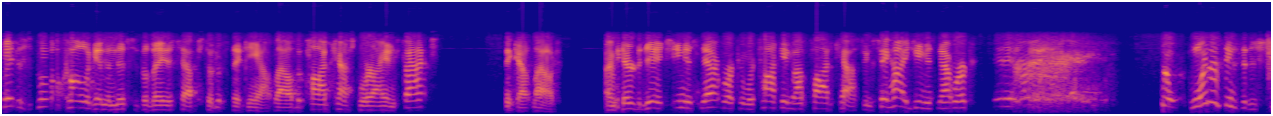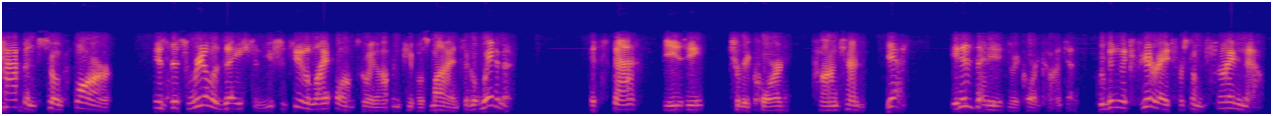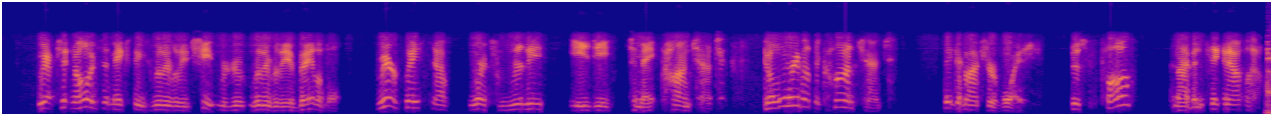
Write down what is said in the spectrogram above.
Hey, this is Paul Colligan, and this is the latest episode of Thinking Out Loud, the podcast where I, in fact, think out loud. I'm here today at Genius Network, and we're talking about podcasting. Say hi, Genius Network. So, one of the things that has happened so far is this realization. You should see the light bulbs going off in people's minds. They go, wait a minute, it's that easy to record content? Yes, it is that easy to record content. We've been in the computer age for some time now. We have technology that makes things really, really cheap, really, really, really available. We're a place now where it's really easy to make content. Don't worry about the content. Think about your voice. This is Paul, and I've been thinking out loud.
